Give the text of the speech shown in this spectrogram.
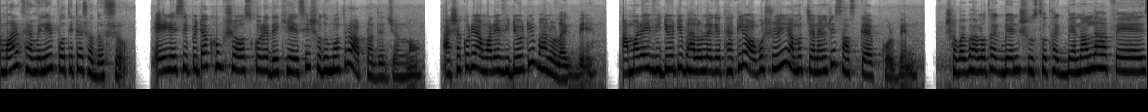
আমার ফ্যামিলির প্রতিটা সদস্য। এই রেসিপিটা খুব সহজ করে দেখিয়েছি শুধুমাত্র আপনাদের জন্য। আশা করি আমার এই ভিডিওটি ভালো লাগবে। আমার এই ভিডিওটি ভালো লেগে থাকলে অবশ্যই আমার চ্যানেলটি সাবস্ক্রাইব করবেন। সবাই ভালো থাকবেন, সুস্থ থাকবেন। আল্লাহ হাফেজ।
